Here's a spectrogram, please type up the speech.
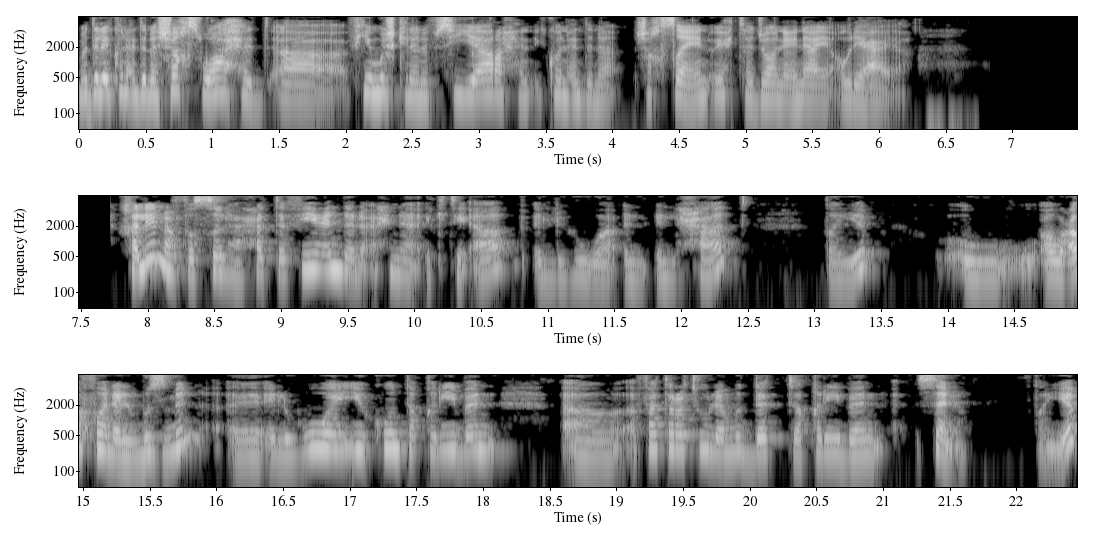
بدل يكون عندنا شخص واحد آه، في مشكلة نفسية راح يكون عندنا شخصين ويحتاجون عناية أو رعاية. خلينا نفصلها حتى في عندنا إحنا اكتئاب اللي هو الحاد طيب أو عفوا المزمن آه، اللي هو يكون تقريبا آه، فترته لمدة تقريبا سنة طيب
